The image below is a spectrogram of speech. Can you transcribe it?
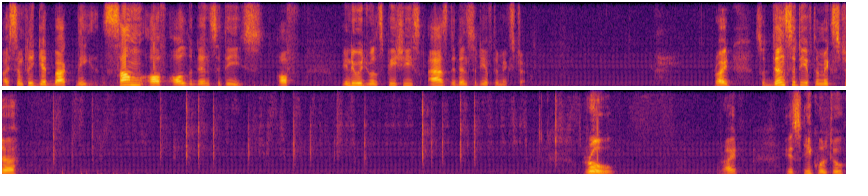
I simply get back the sum of all the densities of individual species as the density of the mixture. Right? So density of the mixture rho right is equal to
